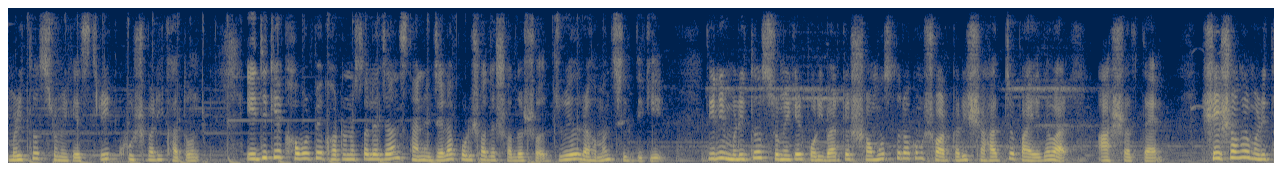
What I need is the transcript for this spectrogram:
মৃত শ্রমিকের স্ত্রী খুশবাড়ি খাতুন। এদিকে খবর পেয়ে ঘটনাস্থলে যান স্থানীয় জেলা পরিষদের সদস্য জুয়েল রহমান সিদ্দিকী। তিনি মৃত শ্রমিকের পরিবারকে সমস্ত রকম সরকারি সাহায্য পাইয়ে দেওয়ার আশ্বাস দেন। সেই সঙ্গে মৃত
